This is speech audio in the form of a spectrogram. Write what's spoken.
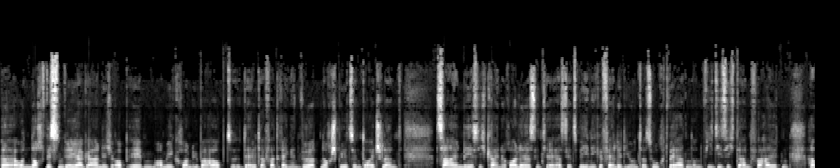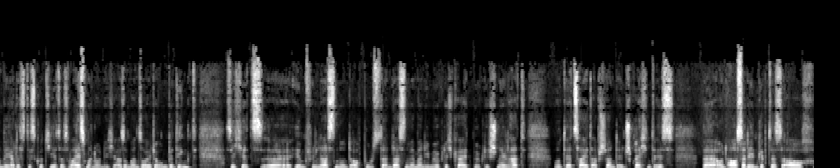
und noch wissen wir ja gar nicht, ob eben Omikron überhaupt Delta verdrängen wird. Noch spielt es in Deutschland zahlenmäßig keine Rolle. Es sind ja erst jetzt wenige Fälle, die untersucht werden und wie die sich dann verhalten, haben wir ja alles diskutiert, das weiß man noch nicht. Also man sollte unbedingt sich jetzt äh, impfen lassen und auch boostern lassen, wenn man die Möglichkeit möglichst schnell hat und der Zeitabstand entsprechend ist. Äh, und außerdem gibt es auch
